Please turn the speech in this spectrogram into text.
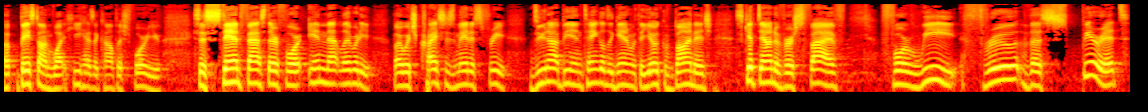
uh, based on what he has accomplished for you. He says, Stand fast, therefore, in that liberty by which Christ has made us free. Do not be entangled again with the yoke of bondage. Skip down to verse 5. For we, through the Spirit,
